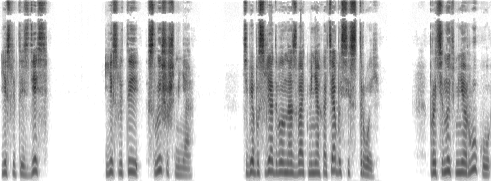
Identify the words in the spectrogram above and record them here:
если ты здесь, если ты слышишь меня, тебе бы следовало назвать меня хотя бы сестрой, протянуть мне руку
